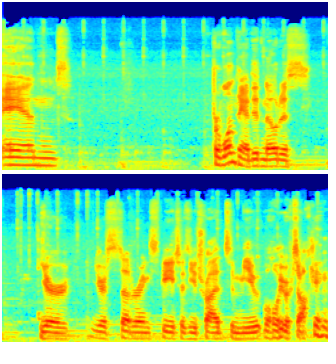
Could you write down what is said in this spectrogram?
and for one thing, I did notice your your stuttering speech as you tried to mute while we were talking.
